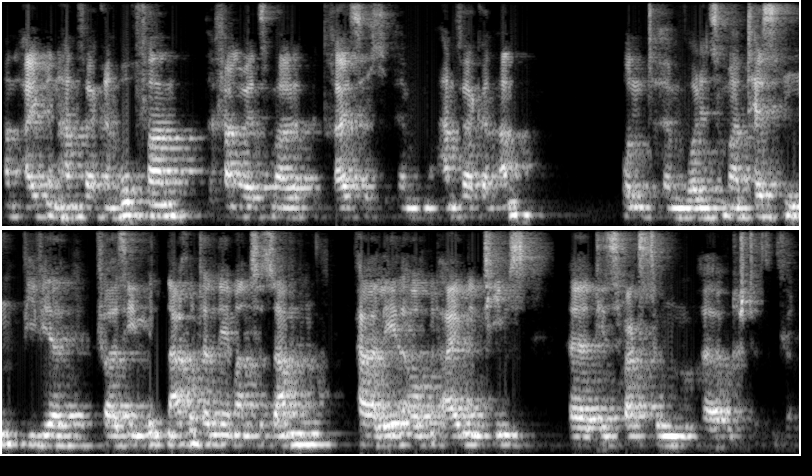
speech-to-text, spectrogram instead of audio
an eigenen Handwerkern hochfahren. Da fangen wir jetzt mal mit 30 ähm, Handwerkern an und ähm, wollen jetzt mal testen, wie wir quasi mit Nachunternehmern zusammen parallel auch mit eigenen Teams äh, dieses Wachstum äh, unterstützen können.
